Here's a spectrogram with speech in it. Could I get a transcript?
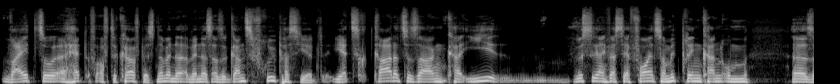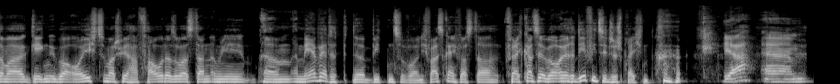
weit so ahead of the curve bist. Ne? Wenn, wenn das also ganz früh passiert. Jetzt gerade zu sagen, KI, wüsste gar nicht, was der Fonds jetzt noch mitbringen kann, um äh, sag mal, gegenüber euch, zum Beispiel HV oder sowas, dann irgendwie ähm, Mehrwerte äh, bieten zu wollen. Ich weiß gar nicht, was da. Vielleicht kannst du über eure Defizite sprechen. ja, ähm,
